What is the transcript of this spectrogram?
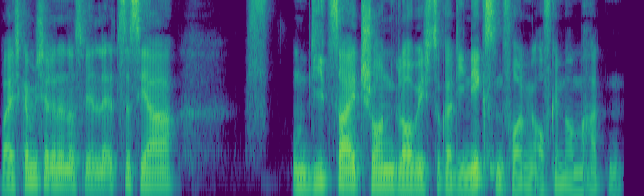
Weil ich kann mich erinnern, dass wir letztes Jahr um die Zeit schon, glaube ich, sogar die nächsten Folgen aufgenommen hatten.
